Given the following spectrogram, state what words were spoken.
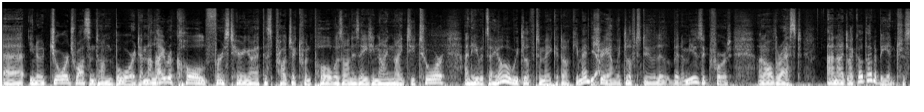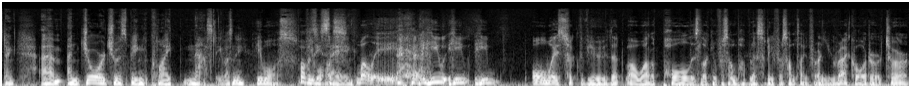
uh, you know, George wasn't on board. And I recall first hearing about this project when Paul was on his 89, 90 tour, and he would say, Oh, we'd love to make a documentary Yeah. and we'd love to do a little bit of music for it and all the rest. And I'd like, oh, that'd be interesting. Um, and George was being quite nasty, wasn't he? He was. What was he saying? Well, he, he he he always took the view that oh well, if Paul is looking for some publicity for something for a new record or a tour,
